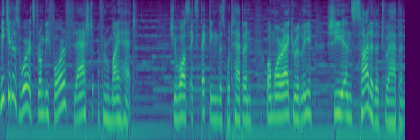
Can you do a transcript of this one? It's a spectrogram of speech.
Michiru's words from before flashed through my head. She was expecting this would happen, or more accurately, she incited it to happen.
